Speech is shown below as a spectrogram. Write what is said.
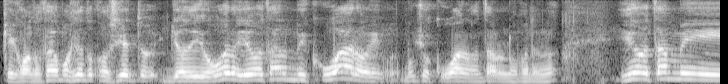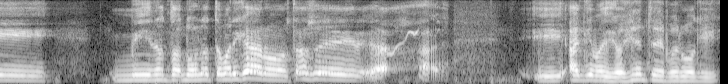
que cuando estábamos haciendo conciertos, yo digo, bueno, yo están mis cubanos, y muchos cubanos cantaron los manes, ¿no? Y yo están mis mi, norteamericanos, entonces, ah, y alguien me dijo, gente de Perú aquí.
